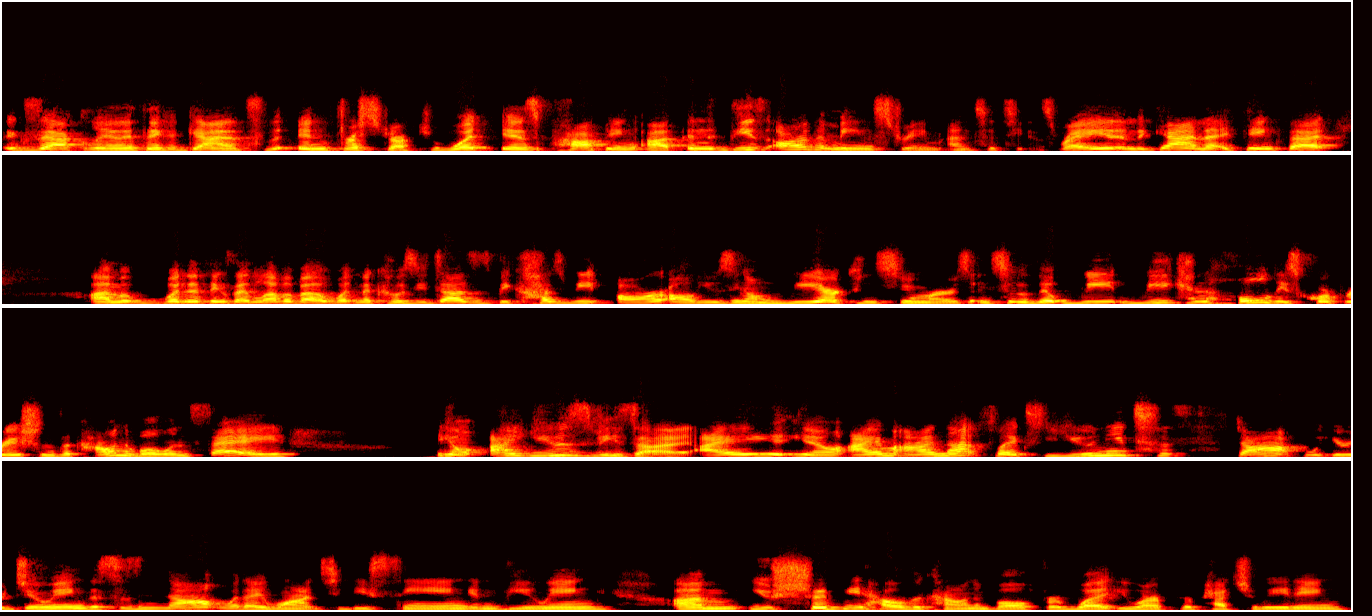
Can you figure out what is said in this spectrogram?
Exactly. And I think, again, it's the infrastructure, what is propping up. And these are the mainstream entities, right? And again, I think that um, one of the things I love about what NCOSE does is because we are all using them, we are consumers. And so that we, we can hold these corporations accountable and say, you know, I use Visa. I, you know, I'm on Netflix. You need to stop what you're doing. This is not what I want to be seeing and viewing. Um, you should be held accountable for what you are perpetuating.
